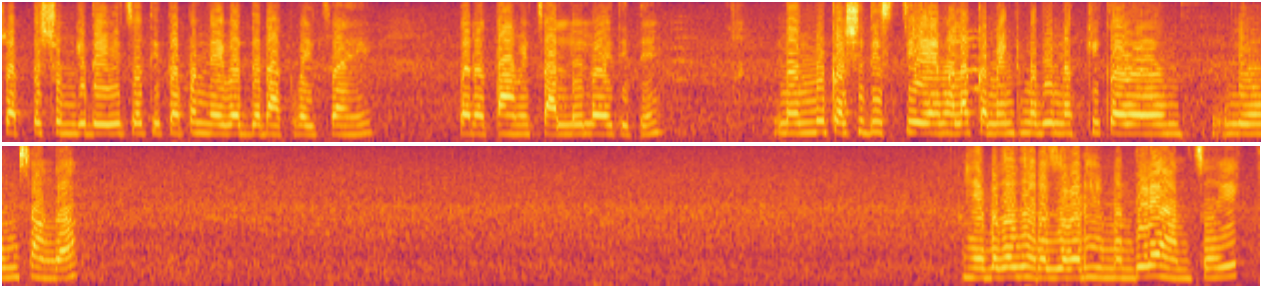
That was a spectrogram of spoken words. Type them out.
सप्तशृंगी देवीचं तिथं पण नैवेद्य दाखवायचं आहे. तर आता आम्ही चाललेलो आहे तिथे. नन्नू कशी दिसतीये मला कमेंटमध्ये नक्की कर लिहून सांगा. हे बघा घराजवळ हे मंदिर आहे आमचं एक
